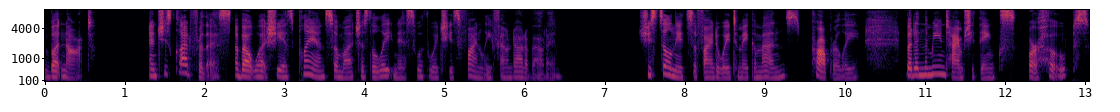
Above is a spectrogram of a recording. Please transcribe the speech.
but not. And she's glad for this, about what she has planned so much as the lateness with which he's finally found out about it. She still needs to find a way to make amends, properly, but in the meantime, she thinks, or hopes,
